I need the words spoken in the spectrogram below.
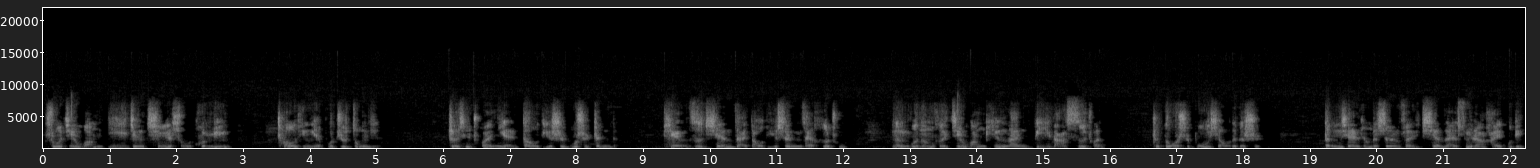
说晋王已经弃守昆明，朝廷也不知踪影。这些传言到底是不是真的？天子现在到底身在何处？能不能和晋王平安抵达四川？这都是不晓得的事。邓先生的身份现在虽然还不定，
